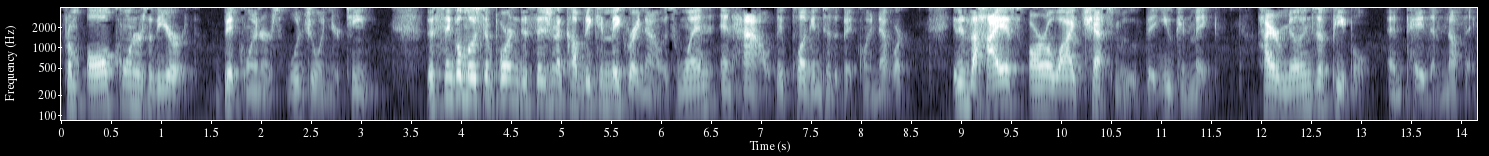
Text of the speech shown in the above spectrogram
From all corners of the earth, Bitcoiners will join your team. The single most important decision a company can make right now is when and how they plug into the Bitcoin network. It is the highest ROI chess move that you can make. Hire millions of people and pay them nothing.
